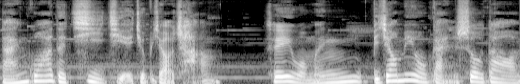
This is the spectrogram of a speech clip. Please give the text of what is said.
南瓜的季节就比较长。所以我们比较没有感受到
